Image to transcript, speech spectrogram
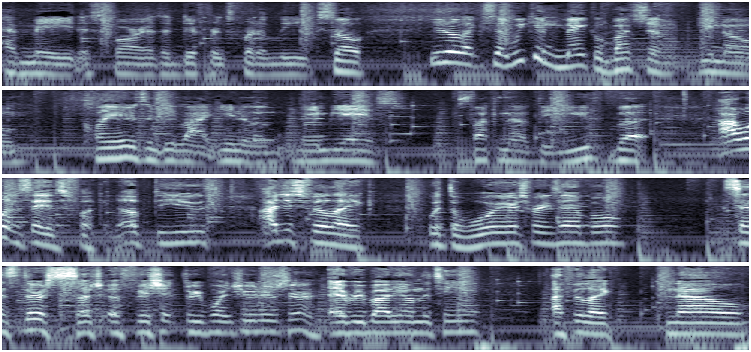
have made as far as a difference for the league. So, you know, like I said, we can make a bunch of you know claims and be like, you know, the NBA is fucking up the youth, but I wouldn't say it's fucking up the youth. I just feel like with the Warriors, for example, since they're such efficient three point shooters, Sure. everybody on the team, I feel like now,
